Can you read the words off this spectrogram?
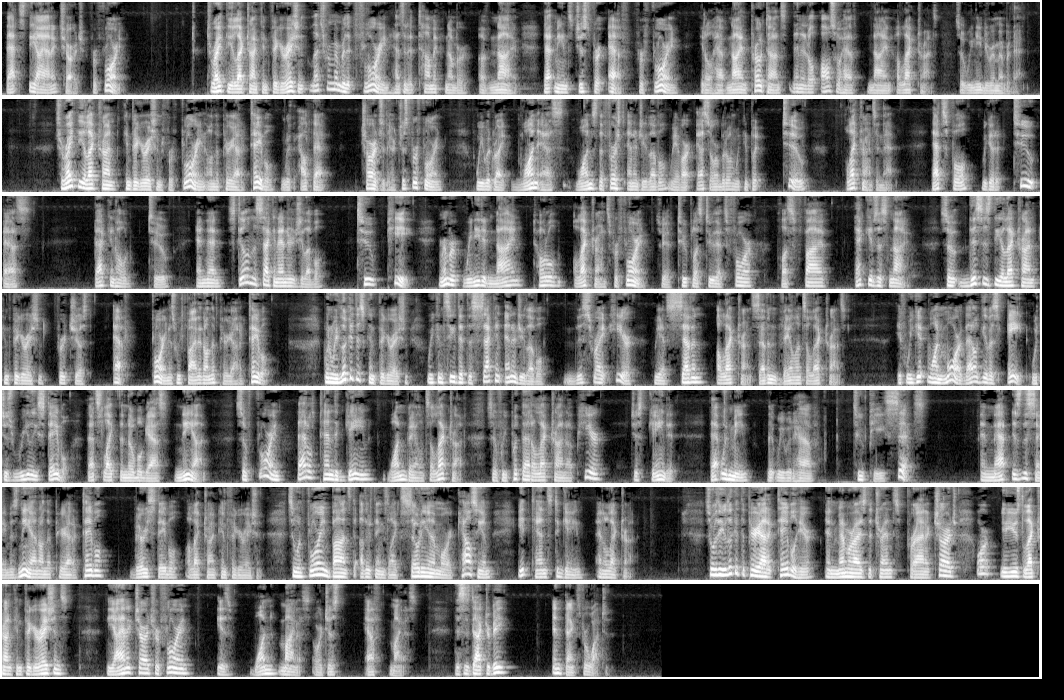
That's the ionic charge for fluorine. To write the electron configuration, let's remember that fluorine has an atomic number of 9. That means just for F, for fluorine, it'll have nine protons, then it'll also have nine electrons. So we need to remember that. To write the electron configuration for fluorine on the periodic table without that charge there, just for fluorine, we would write 1s. 1's the first energy level. We have our s orbital, and we can put two electrons in that. That's full. We go to 2s. That can hold two. And then still in the second energy level, 2p. Remember, we needed nine total electrons for fluorine. So we have 2 plus 2, that's 4, plus 5, that gives us 9. So this is the electron configuration for just F, fluorine, as we find it on the periodic table. When we look at this configuration, we can see that the second energy level, this right here, we have seven electrons, seven valence electrons. If we get one more, that'll give us eight, which is really stable. That's like the noble gas neon. So fluorine, that'll tend to gain one valence electron. So if we put that electron up here, just gained it, that would mean that we would have 2p6. And that is the same as neon on the periodic table, very stable electron configuration. So when fluorine bonds to other things like sodium or calcium, it tends to gain an electron. So whether you look at the periodic table here and memorize the trends per ionic charge, or you use electron configurations, the ionic charge for fluorine is 1 minus, or just F minus. This is Dr. B, and thanks for watching.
